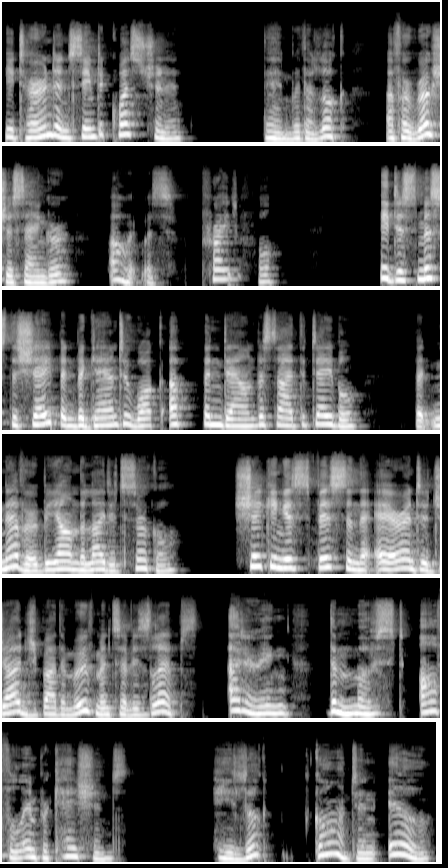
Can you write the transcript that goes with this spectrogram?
He turned and seemed to question it. Then, with a look of ferocious anger, oh, it was frightful, he dismissed the shape and began to walk up and down beside the table, but never beyond the lighted circle, shaking his fists in the air and to judge by the movements of his lips, uttering the most awful imprecations. He looked gaunt and ill.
